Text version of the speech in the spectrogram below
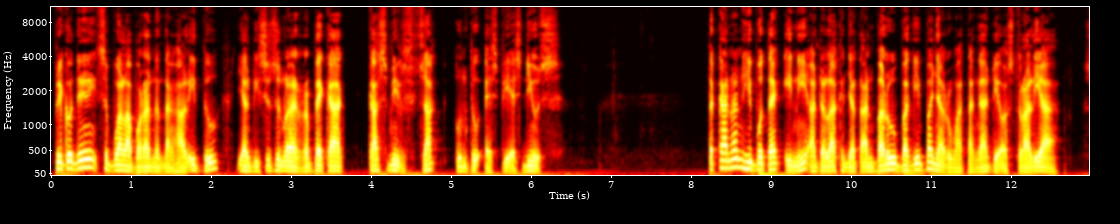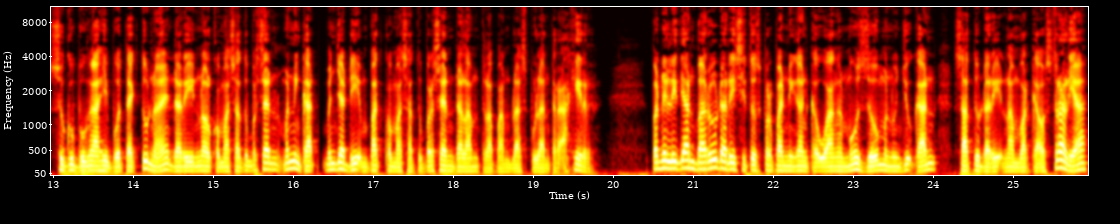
Berikut ini sebuah laporan tentang hal itu yang disusun oleh Rebecca Kasmir Zak untuk SBS News. Tekanan hipotek ini adalah kenyataan baru bagi banyak rumah tangga di Australia. Suku bunga hipotek tunai dari 0,1 persen meningkat menjadi 4,1 persen dalam 18 bulan terakhir. Penelitian baru dari situs perbandingan keuangan Mozo menunjukkan satu dari enam warga Australia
